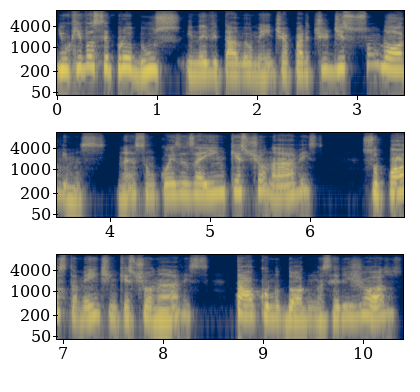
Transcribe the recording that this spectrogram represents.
E o que você produz, inevitavelmente, a partir disso são dogmas, né? São coisas aí inquestionáveis, supostamente inquestionáveis, tal como dogmas religiosos,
